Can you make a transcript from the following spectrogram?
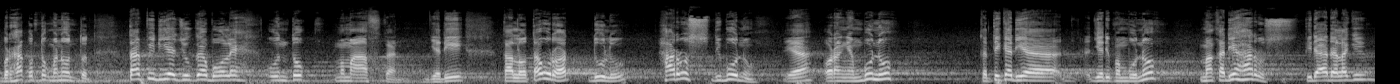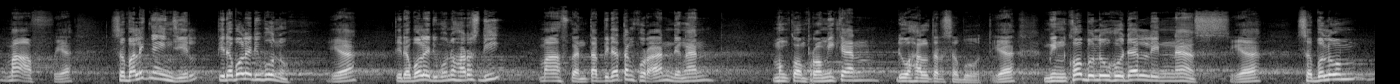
berhak untuk menuntut. Tapi dia juga boleh untuk memaafkan. Jadi kalau Taurat dulu harus dibunuh ya orang yang bunuh ketika dia jadi pembunuh maka dia harus tidak ada lagi maaf ya. Sebaliknya Injil tidak boleh dibunuh ya. Tidak boleh dibunuh harus dimaafkan. Tapi datang Quran dengan mengkompromikan dua hal tersebut ya. Min qablu hudal linnas ya. Sebelum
